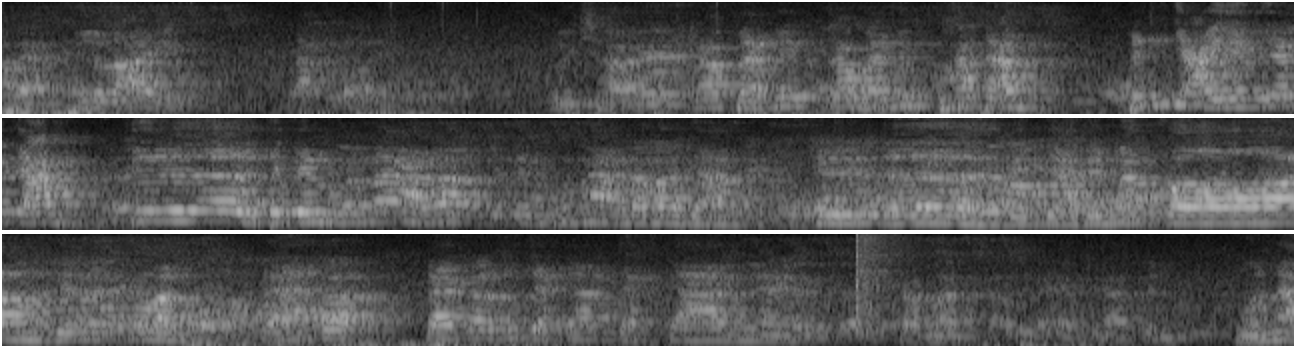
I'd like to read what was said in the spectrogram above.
98 คืออะไรลาบลอย ไม่ใช่กาแบบนี่98นี่พระอาจารย์เป็นใหญ่อย่างนี้อาจารย์ คือเออจะเป็นหัวหน้าแล้วจะเป็นหัวหน้าแล้วพระอาจารย์ คือเออเป็นใหญ่เป็นมังกรเป็นมังกรแต่ก็แต่ก็รู้จักการจัดการไงสามารถจัดกาเป็นหัวหน้า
